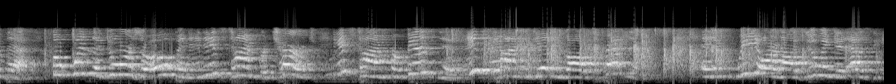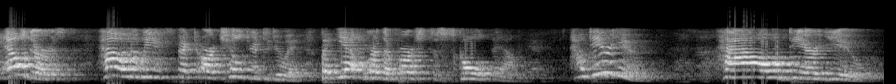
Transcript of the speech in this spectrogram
for that. But when the doors are open and it's time for church, it's time for business. It's time to get in God's presence. And if we are not doing it as the elders, how do we expect our children to do it? But yet we're the first to scold them. How dare you? How dare you?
